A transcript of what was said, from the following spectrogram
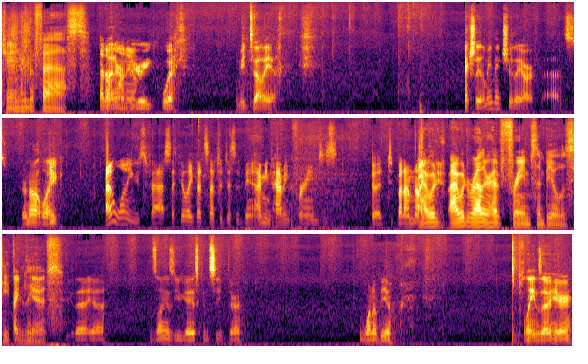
Change them to fast. I don't Mine are to. very quick. Let me tell you. Actually, let me make sure they are fast. They're not like. I don't want to use fast. I feel like that's such a disadvantage. I mean, having frames is good, but I'm not. I, would. I would rather have frames than be able to see through I through can't do that, yeah. As long as you guys can see through. One of you. There's planes out here.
